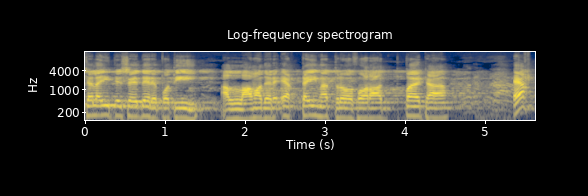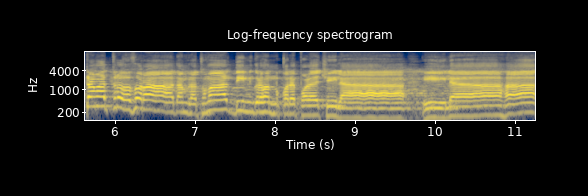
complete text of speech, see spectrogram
চালাইতেছে এদের প্রতি আল্লাহ আমাদের একটাই মাত্র অপরাধ। কয়টা? একটা মাত্র অপরাধ আমরা তোমার দিন গ্রহণ করে পড়েছিলাম ইলাহা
